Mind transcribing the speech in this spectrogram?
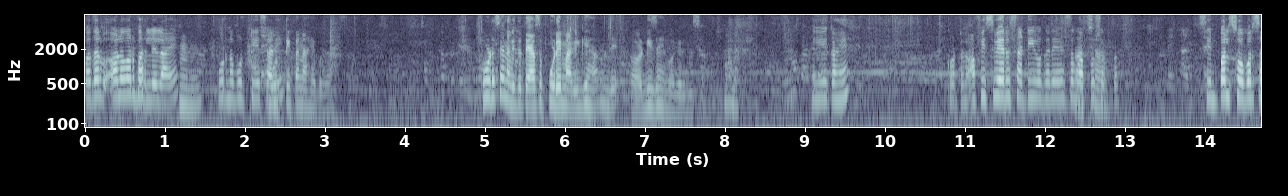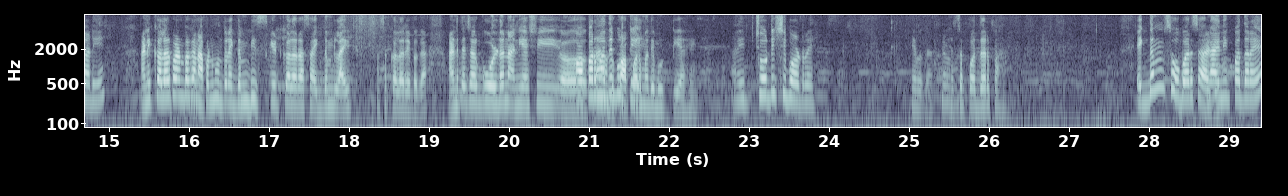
पदर ऑल ओव्हर भरलेला आहे. पूर्ण बुट्टी साडी. बुट्टी पण आहे बघा. थोडंसं नव्हे ते असं पुढे मागे घ्या म्हणजे डिझाईन वगैरे दिसेल. ही एक आहे. कॉटन ऑफिस वेअरसाठी वगैरे असं वापरू अच्छा. शकतात सिंपल सोबर साडी आहे. आणि कलर पण बघा ना आपण म्हणतो ना एकदम बिस्किट कलर असा एकदम लाइट असा कलर आहे बघा. आणि त्याच्यावर गोल्डन आणि अशी बुट्टी कॉपरमध्ये बुट्टी. आहे. आणि छोटीशी बॉर्डर आहे. हे बघा याचा पदर पहा. एकदम सोबर साडी. पदर आहे.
